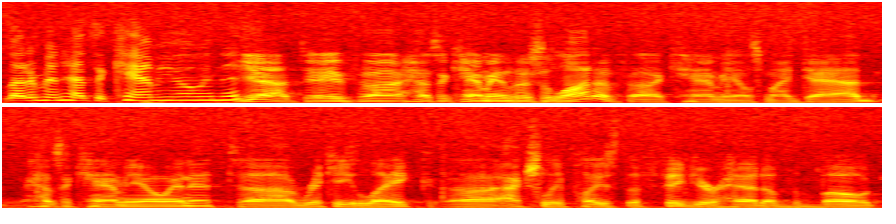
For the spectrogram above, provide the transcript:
Letterman has a cameo in this? Yeah, Dave uh, has a cameo. There's a lot of uh, cameos. My dad has a cameo in it. Uh, Ricki Lake uh, actually plays the figurehead of the boat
